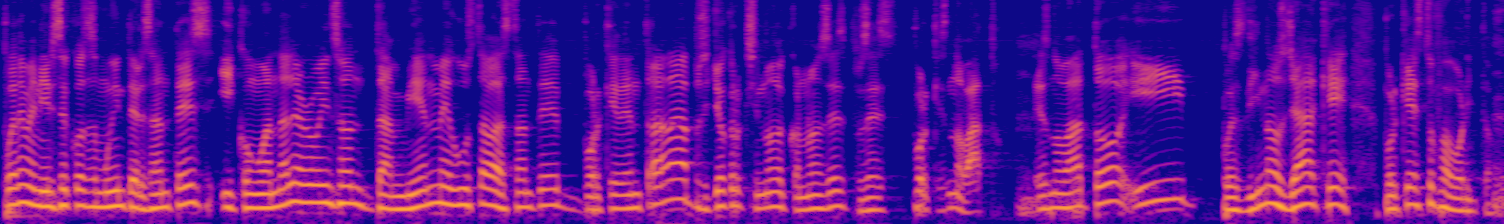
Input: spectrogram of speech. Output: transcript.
Pueden venirse cosas muy interesantes y con Wandale Robinson también me gusta bastante porque de entrada, pues yo creo que si no lo conoces, pues es porque es novato. Es novato y pues dinos ya qué, ¿por qué es tu favorito?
